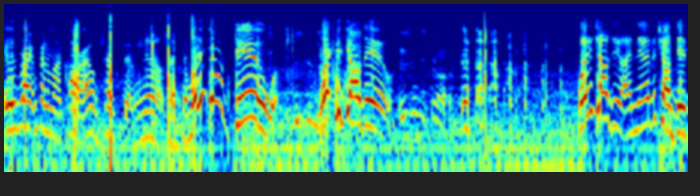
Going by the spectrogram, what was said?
It was right in front of my car. I don't trust them. You know I don't trust them. What did y'all do? Who's in the What did y'all do? Who's in the trunk? What did y'all do? I know that y'all did.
